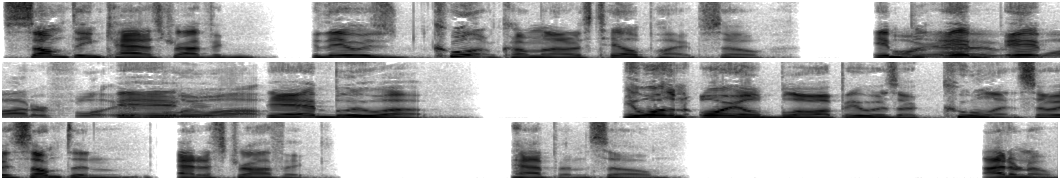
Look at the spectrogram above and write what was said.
Something catastrophic it was coolant coming out of his tailpipe, so it oh, yeah, it, it, it, water flow. It, it, blew up. Yeah, it blew up. It wasn't oil blow up. It was a coolant, so it's something catastrophic happened. So I don't know.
